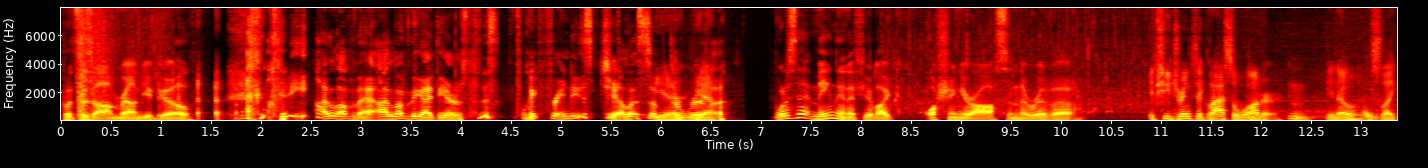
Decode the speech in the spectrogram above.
Puts his arm around your girl. I love that. I love the idea of this boyfriend is jealous of Yeah, the river. yeah. What does that mean then if you're like washing your ass in the river? If she drinks a glass of water, mm. Mm. you know, it's like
